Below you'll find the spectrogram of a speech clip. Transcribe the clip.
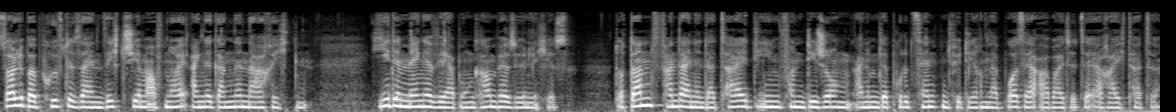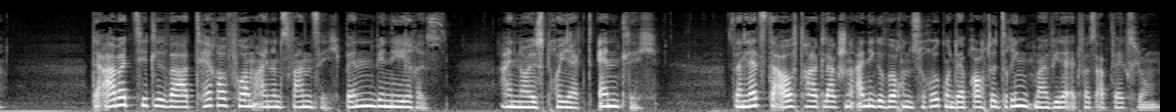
Soll überprüfte seinen Sichtschirm auf neu eingegangene Nachrichten. Jede Menge Werbung, kaum Persönliches. Doch dann fand er eine Datei, die ihm von Dijon, einem der Produzenten, für deren Labor er arbeitete, erreicht hatte. Der Arbeitstitel war Terraform 21, Ben Veneris. Ein neues Projekt, endlich. Sein letzter Auftrag lag schon einige Wochen zurück und er brauchte dringend mal wieder etwas Abwechslung.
